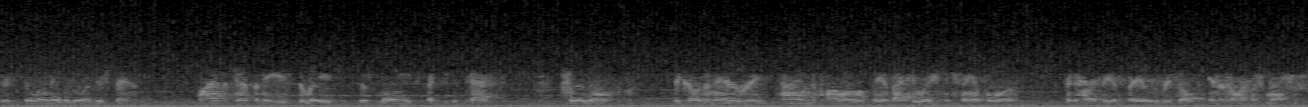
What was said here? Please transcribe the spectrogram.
Are still unable to understand why the Japanese delayed this long-expected attack so long, because an air raid timed to follow the evacuation of Singapore could hardly have failed to result in enormous losses.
